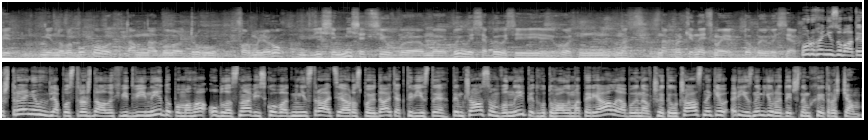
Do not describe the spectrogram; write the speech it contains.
від мінно-вибухових там на- було другу формулювання. Вісім місяців ми билися, билися і от на, наприкінець ми добилися. Організувати ж тренінг для постраждалих від війни допомогла обласна військова адміністрація, розповідають активісти. Тим часом вони підготували матеріали, аби навчити учасників різним юридичним хитрощам.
